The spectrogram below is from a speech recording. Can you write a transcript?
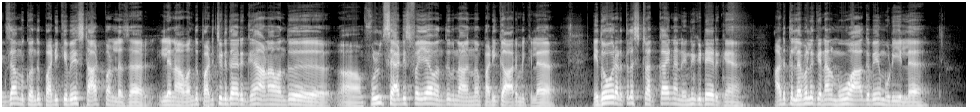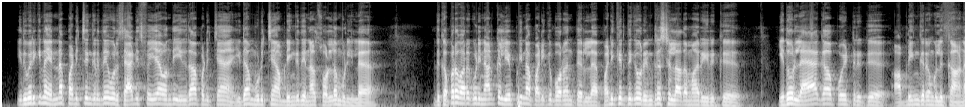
எக்ஸாமுக்கு வந்து படிக்கவே ஸ்டார்ட் பண்ணல சார் இல்லை நான் வந்து படிச்சுட்டு தான் இருக்கேன். ஆனால் வந்து ஃபுல் சாட்டிஸ்ஃபையாக வந்து நான் இன்னும் படிக்க ஆரம்பிக்கல. ஏதோ ஒரு இடத்துல ஸ்ட்ரக்காகி நான் நின்றுக்கிட்டே இருக்கேன். அடுத்த லெவலுக்கு என்னால் மூவ் ஆகவே முடியல. இது வரைக்கும் நான் என்ன படித்தேங்கிறதே ஒரு சாட்டிஸ்ஃபையாக வந்து இதுதான் படித்தேன் இதான் முடித்தேன் அப்படிங்கிறது என்னால் சொல்ல முடியல. இதுக்கப்புறம் வரக்கூடிய நாட்கள் எப்படி நான் படிக்க போகிறேன்னு தெரில படிக்கிறதுக்கே ஒரு இன்ட்ரெஸ்ட் இல்லாத மாதிரி இருக்குது ஏதோ லேகாக போயிட்டுருக்கு அப்படிங்கிறவங்களுக்கான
